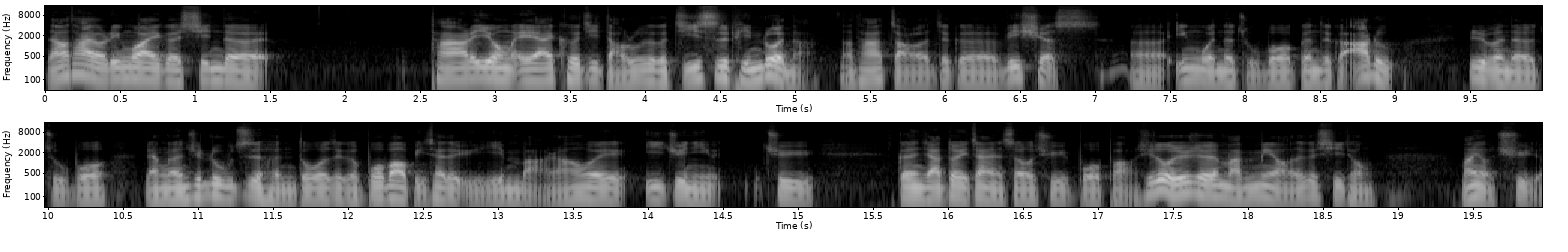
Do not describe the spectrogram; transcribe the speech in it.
然后他有另外一个新的，他利用 AI 科技导入这个即时评论啊。那他找了这个 Vicious 呃英文的主播跟这个阿鲁日本的主播两个人去录制很多这个播报比赛的语音吧，然后会依据你去。跟人家对战的时候去播报，其实我就觉得蛮妙，这个系统蛮有趣的，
